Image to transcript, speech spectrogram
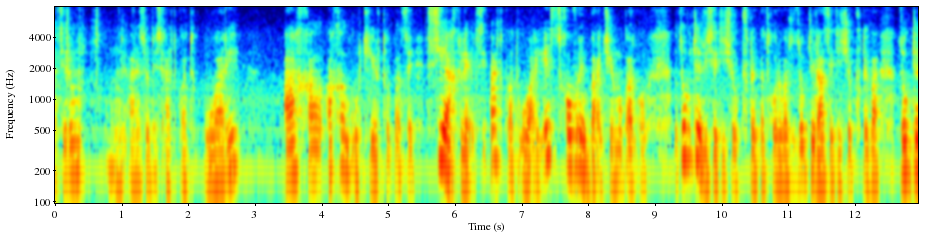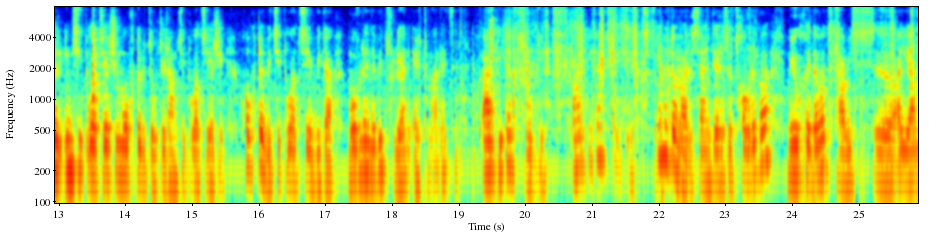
ასე რომ არასოდეს არ თქვათ უარი ახალ ახალ ურთიერთობაზე სიახლეებზე არ თქვა უარი ეს ცხოვრებაა ჩემო კარგო. ზოგჯერ ისეთი შეგხვდება ცხოვრებაში ზოგჯერ ასეთი შეგხვდება ზოგჯერ იმ სიტუაციაში მოხვდები ზოგჯერ ამ სიტუაციაში. ხო ხვდებით სიტუაციები და მოვლენები ცვლიან ერთმანეთს. კარგი და ცუდი კარგი და ცუდი. იმიტომ არის საინტერესო ცხოვრება მიუხედავად თავის აი ამ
